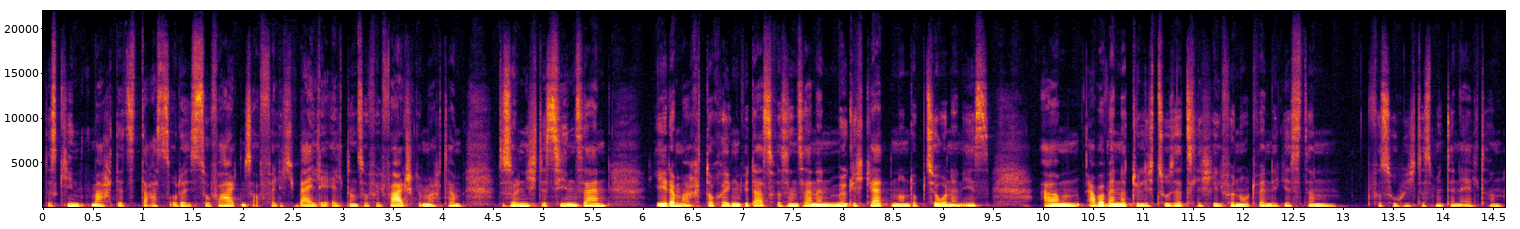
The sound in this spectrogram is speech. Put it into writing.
das Kind macht jetzt das oder ist so verhaltensauffällig, weil die Eltern so viel falsch gemacht haben. Das soll nicht der Sinn sein. Jeder macht doch irgendwie das, was in seinen Möglichkeiten und Optionen ist. Ähm, aber wenn natürlich zusätzlich Hilfe notwendig ist, dann versuche ich das mit den Eltern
